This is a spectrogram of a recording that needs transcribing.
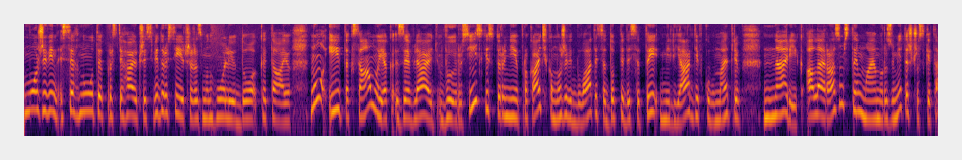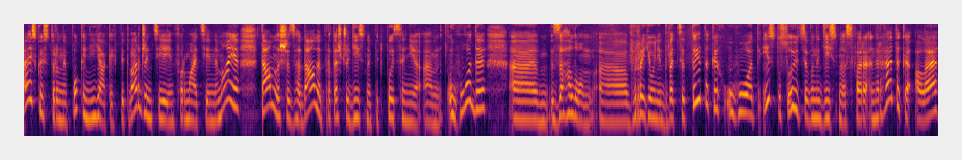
може він сягнути, простягаючись від Росії через Монголію до Китаю. Ну і так само, як заявляють в російській стороні, прокачка може відбуватися до 50 мільярдів кубометрів на рік. Але разом з тим маємо розуміти, що з китайської сторони поки ніяких підтверджень цієї інформації немає. Там лише згадали про те, що дійсно підписані ем, угоди е, загалом е, в районі 20 таких угод, і стосуються вони дійсно сфери енергетики, але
